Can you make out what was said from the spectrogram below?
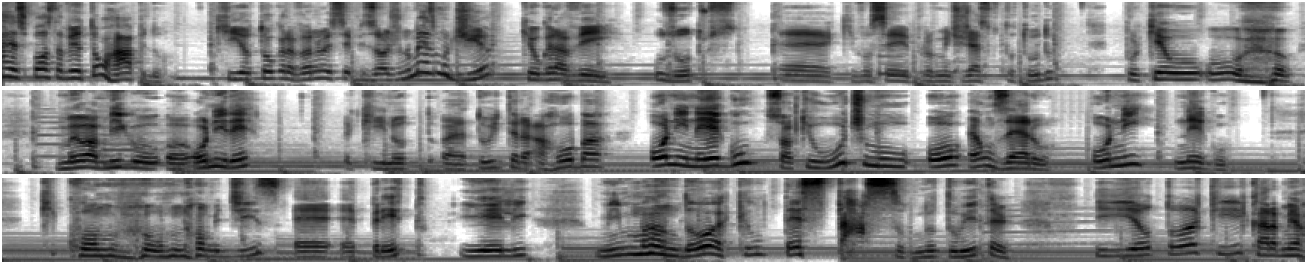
resposta veio tão rápido que eu tô gravando esse episódio no mesmo dia que eu gravei os outros, é, que você provavelmente já escutou tudo, porque o, o, meu amigo Onire, aqui no é, Twitter, arroba Oninego, só que o último O é um zero, Oninego, que como o nome diz, é, é preto, e ele me mandou aqui um testaço no Twitter, e eu tô aqui, cara, minha,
